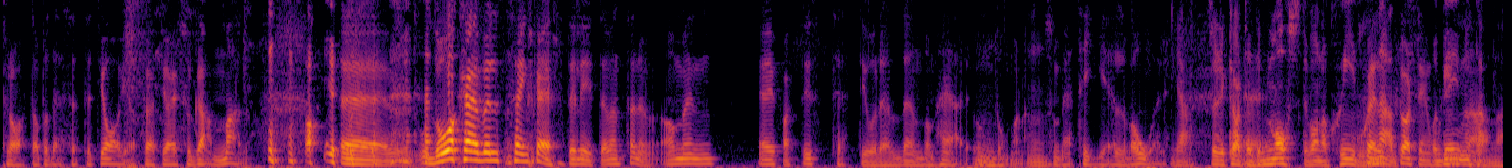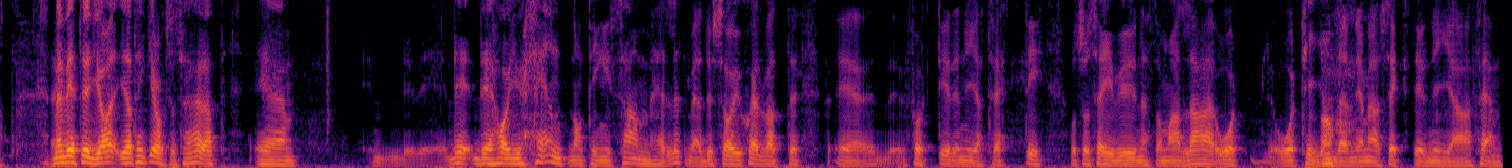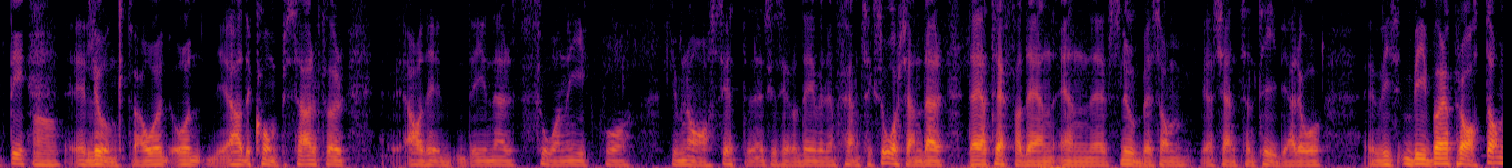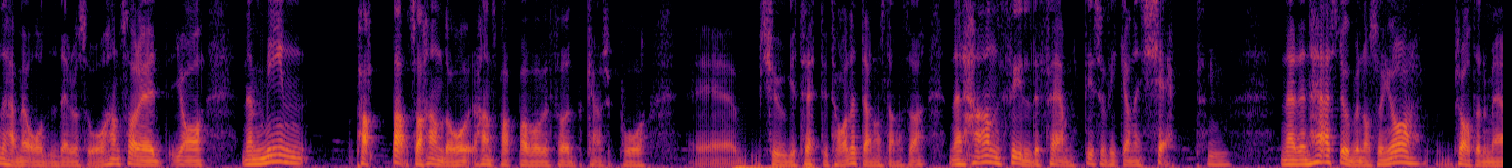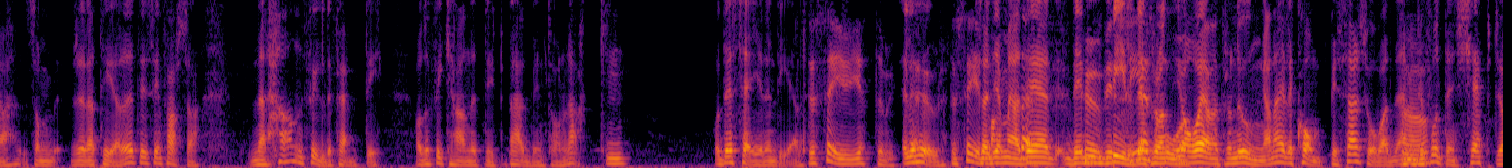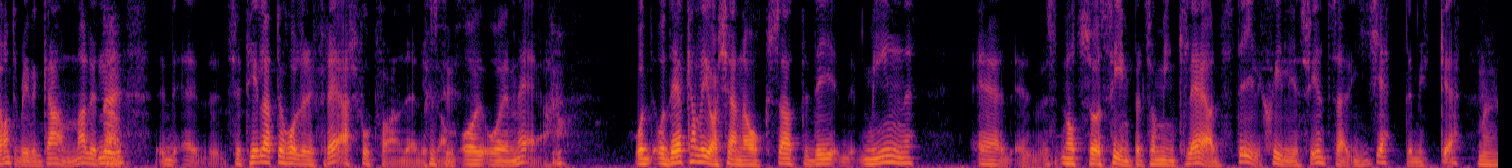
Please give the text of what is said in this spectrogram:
pratar på det sättet jag gör för att jag är så gammal. Ja. Eh, och då kan jag väl tänka efter lite. Vänta nu. Ja, men jag är faktiskt 30 år äldre än de här ungdomarna mm. som är 10-11 år. Ja, så det är klart att det måste vara någon skillnad. Självklart är det en och det är något skillnad. annat. Men vet du, jag, jag tänker också så här att eh, det, det har ju hänt någonting i samhället med. Du sa ju själv att eh, 40 är det nya 30. Och så säger vi ju nästan om alla år, årtionden. Jag menar 60 är det nya 50. Ja. Eh, lugnt. Va? Och, och jag hade kompisar för, ja det, det är när sonen gick på gymnasiet, jag ska se, det är väl en 5-6 år sedan, där, där jag träffade en, en eh, snubbe som jag känt sedan tidigare. Och eh, vi, vi började prata om det här med ålder och så. Och han sa det, ja, när min pappa, så han då, hans pappa var väl född kanske på eh, 20-30-talet där någonstans. Va? När han fyllde 50 så fick han en käpp. Mm. När den här snubben då, som jag pratade med, som relaterade till sin farsa, när han fyllde 50, ja, då fick han ett nytt badmintonrack. Mm. Och det säger en del. Det säger ju jättemycket. Eller hur? Det säger så att jag massor. menar, det, är- det är Hur bilder från, på- ja, och även från ungarna eller kompisar. Så, va? Nej, Ja. Du får inte en käpp, du har inte blivit gammal. Utan Nej. eh, se till att du håller dig fräsch fortfarande. Liksom, och, och är med. Och, och det kan väl jag känna också att det, min eh, något så simpelt som min klädstil skiljer sig inte så här jättemycket Nej.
